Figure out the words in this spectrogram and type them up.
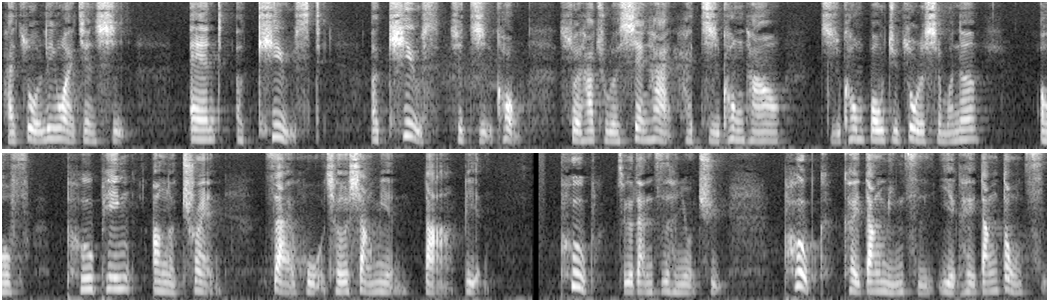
还做另外一件事，and accused。accuse 是指控，所以他除了陷害，还指控他哦。指控 Boji 做了什么呢？Of pooping on a train，在火车上面大便。Poop 这个单字很有趣，poop 可以当名词，也可以当动词。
